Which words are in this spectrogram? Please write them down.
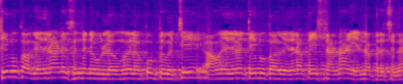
திமுகவுக்கு எதிரான சிந்தனை உள்ளவங்களை கூப்பிட்டு வச்சு அவன் எதிராக திமுகவுக்கு எதிராக பேசினான்னா என்ன பிரச்சனை?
